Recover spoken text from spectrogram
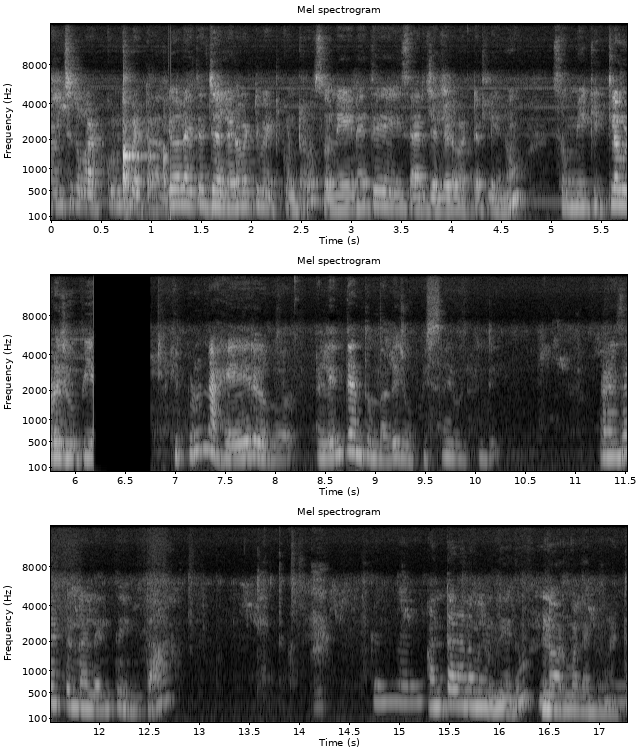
మంచిగా పట్టుకుంటూ పెట్టాలి. వీడియోలో అయితే జల్లెడ పట్టి పెట్టుకుంటారు. సో నేనైతే ఈసారి జల్లెడ పట్టట్లేను. సో మీకు ఇట్లా కూడా చూపి ఇప్పుడు నా హెయిర్ లెంత్ ఎంత ఉందో అదే చూపిస్తా చూడండి. ప్రజెంట్ ఉన్న లెంత్ ఇంత? అంతగానం ఏం లేదు నార్మల్ అనమాట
